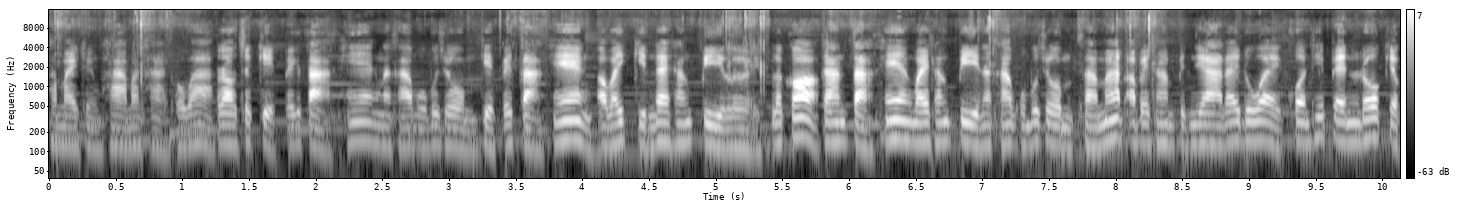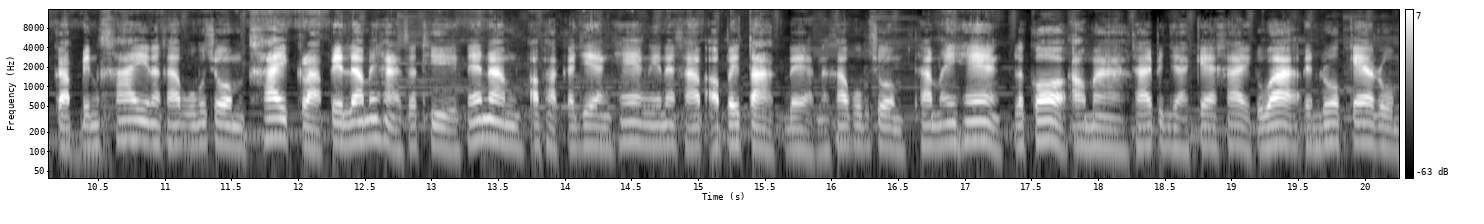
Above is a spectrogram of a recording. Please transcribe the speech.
ทำไมถึงพามาถ่ายเพราะว่าเราจะเก็บไปตากแห้งนะครับคุณผู้ชมเก็บไปตากแห้งเอาไว้กินได้ทั้งปีเลย แล้วก็การตากแห้งไว้ทั้งปีนะครับคุณผู้ชม สามารถเอาไปทำเป็นยาได้ด้วย คนที่เป็นโรคเกี่ยวกับเป็นไข้นะครับคุณผู้ชมไข้กลับเป็นแล้วไม่หายสักทีแนะนำเอาผักกระแยงแห้งนี้นะครับเอาไปตากแดดนะครับคุณผู้ชมทำให้แห้ง แล้วก็เอามาใช้เป็นยาแก้ไข้หรือว่าเป็นโรคแก้ลม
